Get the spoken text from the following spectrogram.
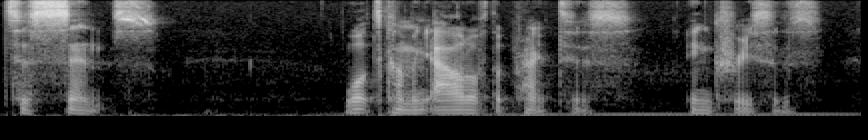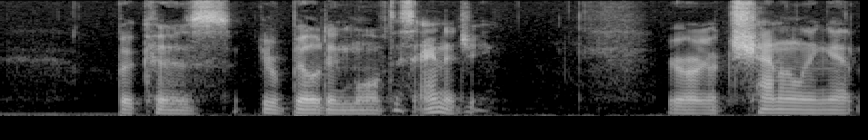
to sense what's coming out of the practice increases because you're building more of this energy. You're, you're channeling it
